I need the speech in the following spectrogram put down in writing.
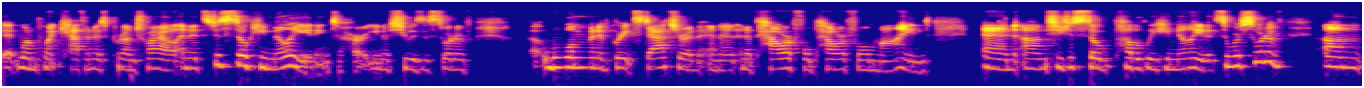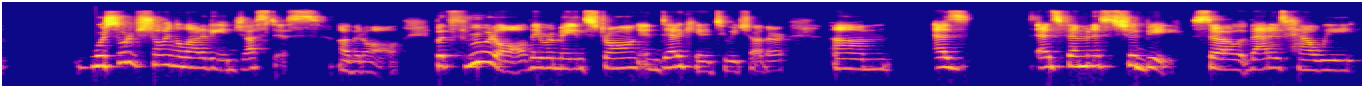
at one point Catherine is put on trial, and it's just so humiliating to her. You know, she was this sort of uh, woman of great stature and, and, a, and a powerful, powerful mind. And um, she's just so publicly humiliated. So we're sort of um, we're sort of showing a lot of the injustice of it all. But through it all, they remain strong and dedicated to each other, um, as as feminists should be. So that is how we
